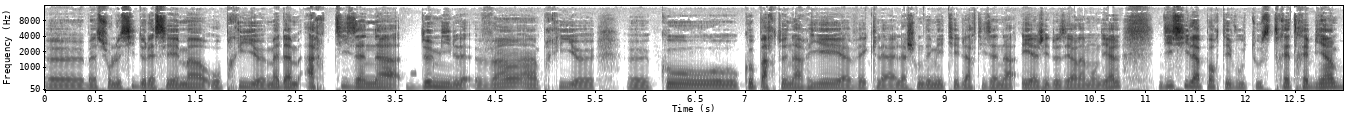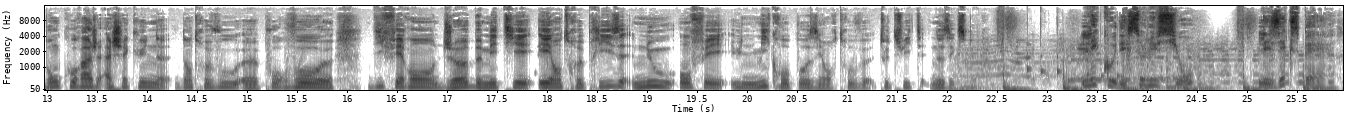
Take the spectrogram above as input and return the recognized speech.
euh, bah, sur le site de la CMA au prix Madame Artisanat 2020, un prix co copartenarié avec la, la, Chambre des métiers de l'artisanat et AG2R La Mondiale. D'ici là, portez-vous tous très très bien. Bon courage à chacune d'entre vous pour vos euh, différents jobs, métiers et entreprises. Nous, on fait une micro-pause et on retrouve tout de suite nos experts. L'écho des solutions, les experts.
